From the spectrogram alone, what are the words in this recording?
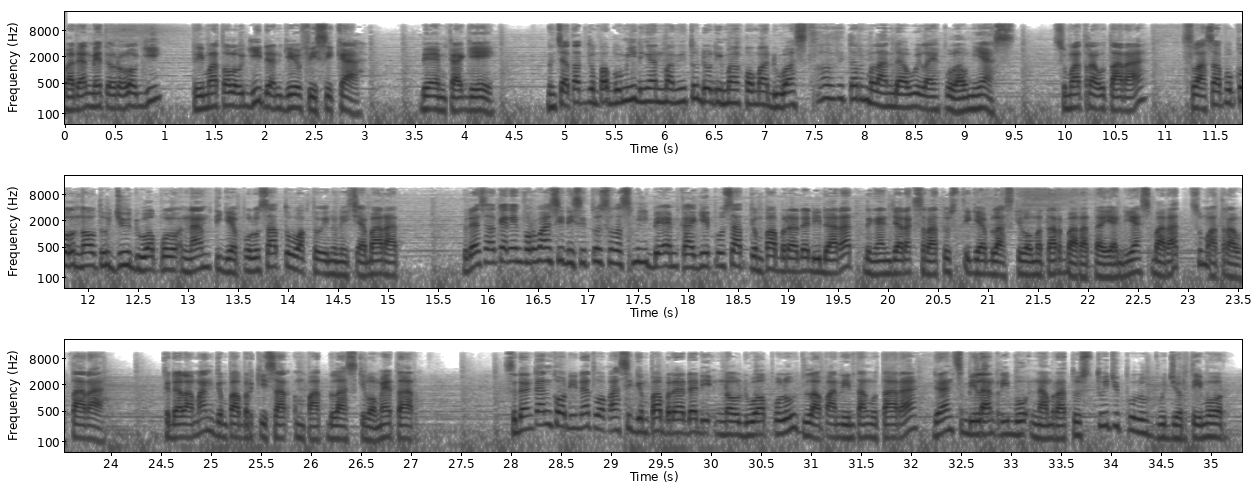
Badan Meteorologi, Klimatologi, dan Geofisika BMKG mencatat gempa bumi dengan magnitudo 5,2 skala Richter melanda wilayah Pulau Nias, Sumatera Utara, Selasa pukul 07.26.31 waktu Indonesia Barat. Berdasarkan informasi di situs resmi BMKG Pusat, gempa berada di darat dengan jarak 113 km barat daya Nias Barat, Sumatera Utara. Kedalaman gempa berkisar 14 km. Sedangkan koordinat lokasi gempa berada di 028 Lintang Utara dan 9670 Bujur Timur.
